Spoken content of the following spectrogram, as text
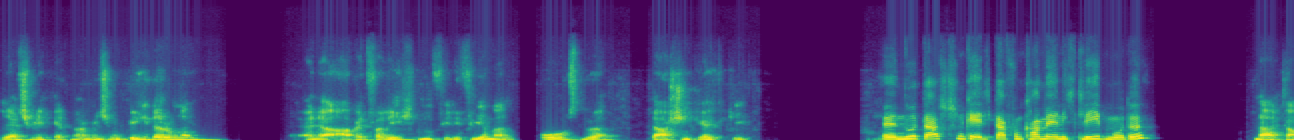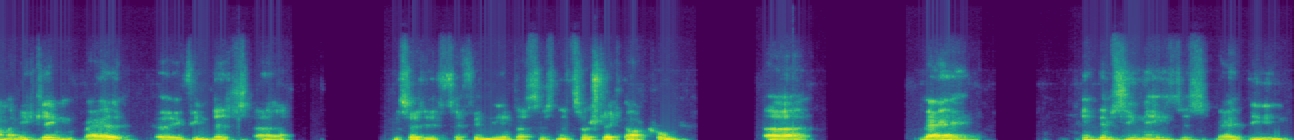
Lernschwierigkeiten oder Menschen mit Behinderungen eine Arbeit verrichten für die Firmen, wo es nur Taschengeld gibt. Äh, nur Taschengeld, davon kann man ja nicht leben, oder? Nein, kann man nicht leben, weil äh, ich finde es, äh, wie soll ich das definieren, dass es nicht so schlecht ankommt, äh, weil in dem Sinne ist es, weil die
